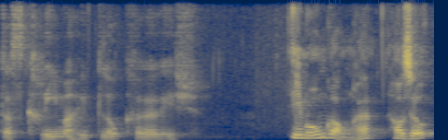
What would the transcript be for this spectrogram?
dass das Klima heute lockerer ist. Im Umgang. Also,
